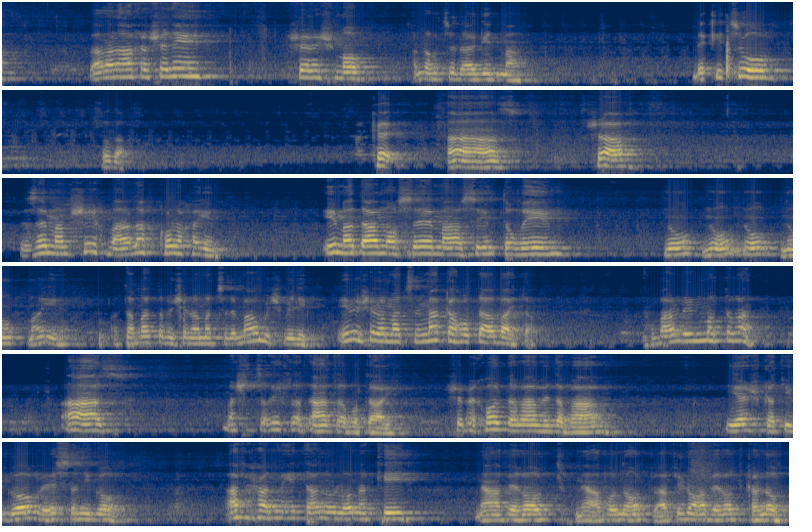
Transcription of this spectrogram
והמלאך השני, אשר ישמור, אני לא רוצה להגיד מה. בקיצור, תודה. כן, אז עכשיו, וזה ממשיך מהלך כל החיים. אם אדם עושה מעשים טובים, נו, נו, נו, נו, מה יהיה? אתה באת בשביל המצלמה או בשבילי? אם בשביל המצלמה, קח אותה הביתה. אנחנו באנו ללמוד תורה. אז מה שצריך לדעת, רבותיי, שבכל דבר ודבר יש קטגור ויש סניגור. אף אחד מאיתנו לא נקי מעבירות, מעוונות ואפילו עבירות קלות.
